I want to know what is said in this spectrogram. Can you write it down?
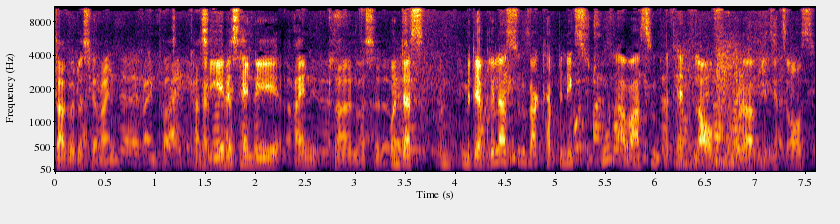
da wird es hier rein, reinpassen. Kannst du jedes Handy reinknallen, was du da Und, willst. das, und mit der Brille hast du gesagt, habt ihr nichts zu tun, aber hast du ein Patent laufen oder wie sieht's aus?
